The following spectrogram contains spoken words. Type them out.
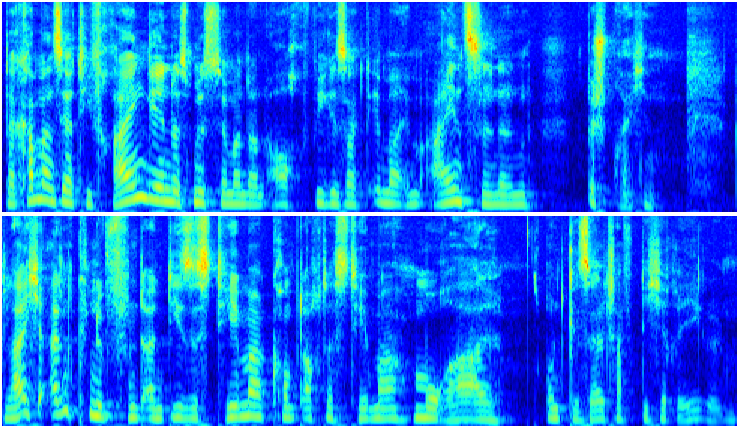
Da kann man sehr tief reingehen, das müsste man dann auch, wie gesagt, immer im Einzelnen besprechen. Gleich anknüpfend an dieses Thema kommt auch das Thema Moral und gesellschaftliche Regeln.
